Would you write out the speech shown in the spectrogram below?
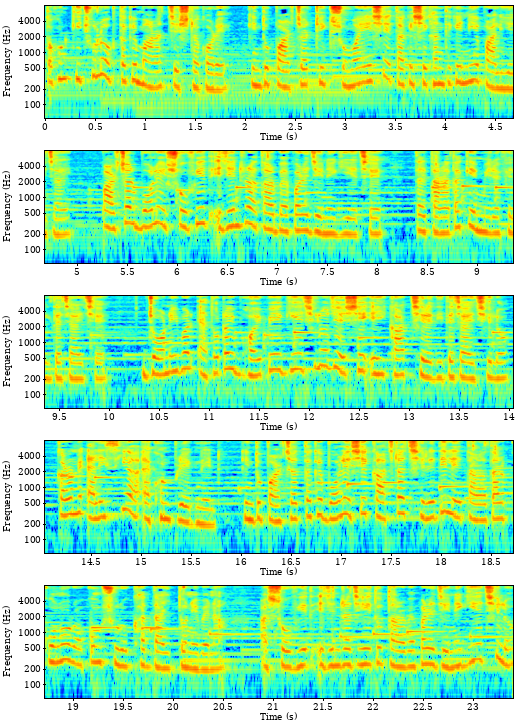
তখন কিছু লোক তাকে মারার চেষ্টা করে। কিন্তু পার্চার ঠিক সময় এসে তাকে সেখান থেকে নিয়ে পালিয়ে যায়। পার্চার বলে সোভিয়েত এজেন্টরা তার ব্যাপারে জেনে গিয়েছে, তাই তারা তাকে মেরে ফেলতে চাইছে। জন এবার এতটাই ভয় পেয়ে গিয়েছিল যে সে এই কাজ ছেড়ে দিতে চাইছিল। কারণ অ্যালিসিয়া এখন প্রেগনেন্ট কিন্তু পার্চার তাকে বলে সে কাজটা ছেড়ে দিলে তারা তার কোনো রকম সুরক্ষার দায়িত্ব নেবে না। আর সোভিয়েত এজেন্টরা যেহেতু তার ব্যাপারে জেনে গিয়েছিল,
